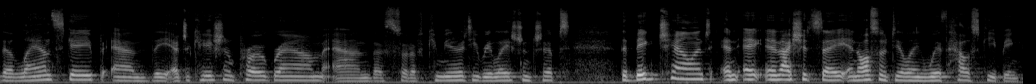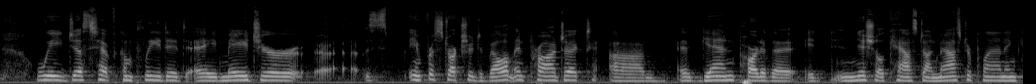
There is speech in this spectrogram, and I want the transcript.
the landscape and the education program and the sort of community relationships. The big challenge, and, and I should say, and also dealing with housekeeping. We just have completed a major uh, infrastructure development project, um, again, part of the initial cast on master planning,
